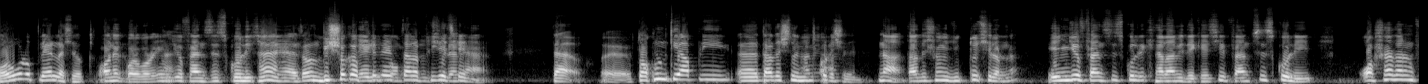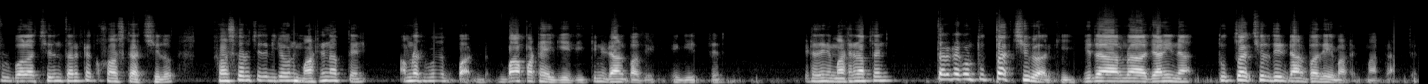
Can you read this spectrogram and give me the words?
বড় বড় প্লেয়ার আছে। অনেক বড় বড় এনজিও ফ্রান্সিস কোহলি হ্যাঁ হ্যাঁ তখন বিশ্বকাপ খেলে তারা ছিলেন, হ্যাঁ। তা তখন কি আপনি তাদের সাথে মিট করেছিলেন? না তাদের সঙ্গে যুক্ত ছিলাম না। এনজিও ফ্রান্সিস কোহলির খেলা আমি দেখেছি। ফ্রান্সিস কোহলি অসাধারণ ফুটবলার ছিলেন তার একটা সংস্কার ছিল। সংস্কার হচ্ছে তিনি যখন মাঠে নামতেন আমরা সবাই বা- পাটা এগিয়ে দিই তিনি ডান পাকে এগিয়ে দিতেন। এটা তিনি মাঠে নামতেন। তার একটা কোন তুকতাক ছিল আর কি যেটা আমরা জানি না। তুকতাক ছিল তিনি ডান পা দিয়ে মাঠে মাঠে নামতেন।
